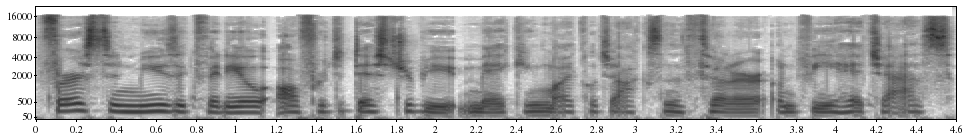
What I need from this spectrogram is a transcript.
Vestron Music Video offered to distribute Making Michael Jackson Thriller on VHS.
